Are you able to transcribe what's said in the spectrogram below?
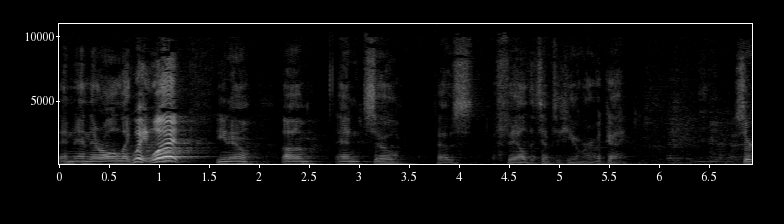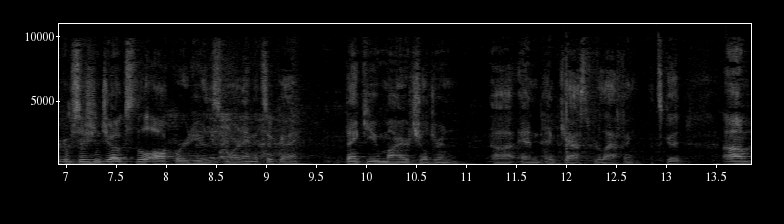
and, and they're all like, Wait, what? You know? Um, and so that was a failed attempt at humor. Okay. Circumcision jokes, a little awkward here this morning. It's okay. Thank you, Meyer children uh, and, and cast for laughing. That's good. Um,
